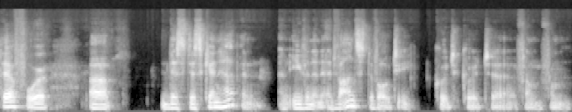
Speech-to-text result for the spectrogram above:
therefore, uh, this this can happen, and even an advanced devotee could could uh, from from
